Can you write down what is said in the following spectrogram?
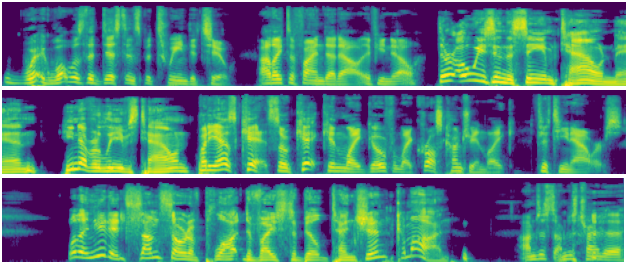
where, what was the distance between the two? I'd like to find that out if you know. They're always in the same town, man. He never leaves town. But he has KITT, so KITT can like go from like cross country in like 15 hours. Well, they needed some sort of plot device to build tension. Come on. I'm just I'm just trying to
